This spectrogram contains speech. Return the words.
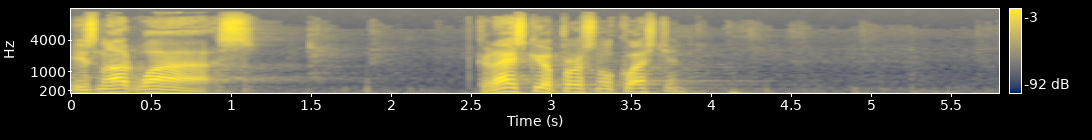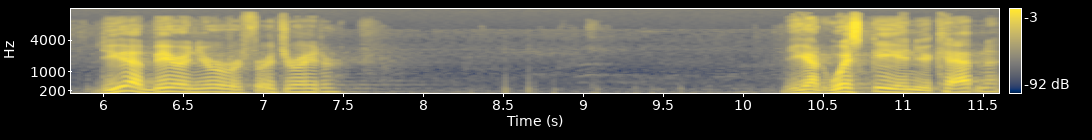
is not wise. Could I ask you a personal question? Do you have beer in your refrigerator? You got whiskey in your cabinet?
